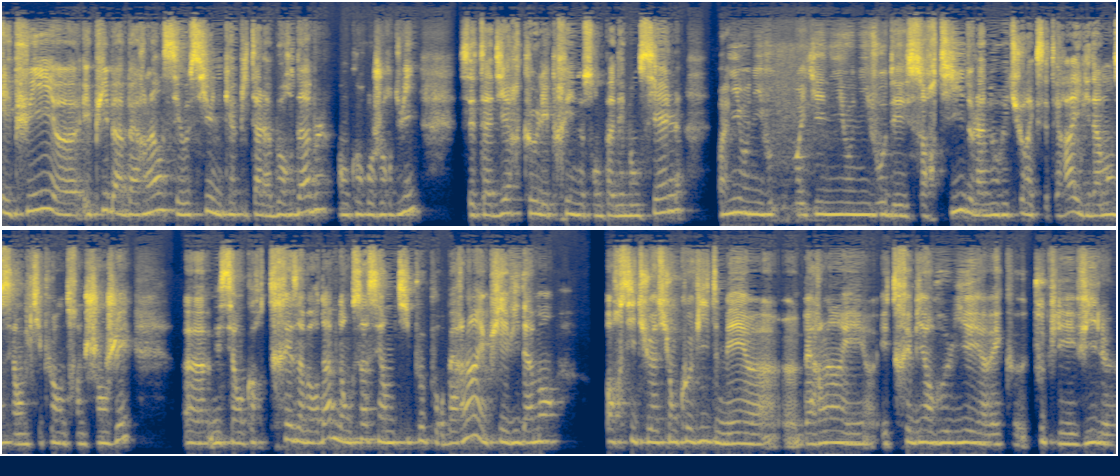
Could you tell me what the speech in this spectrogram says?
et puis, euh, et puis bah, Berlin, c'est aussi une capitale abordable encore aujourd'hui, c'est-à-dire que les prix ne sont pas démentiels, ni au niveau des loyers, ni au niveau des sorties, de la nourriture, etc. Évidemment, c'est un petit peu en train de changer, euh, mais c'est encore très abordable. Donc ça, c'est un petit peu pour Berlin. Et puis évidemment, hors situation Covid, mais euh, Berlin est, est, très bien relié avec toutes les villes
